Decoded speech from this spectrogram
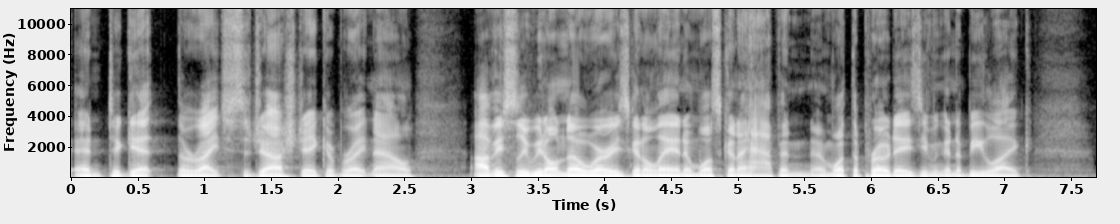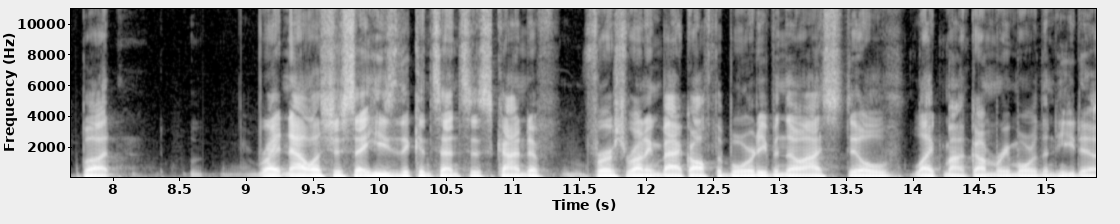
and to get the rights to Josh Jacob right now? Obviously, we don't know where he's going to land and what's going to happen and what the pro day is even going to be like. But right now, let's just say he's the consensus kind of first running back off the board, even though I still like Montgomery more than he do,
